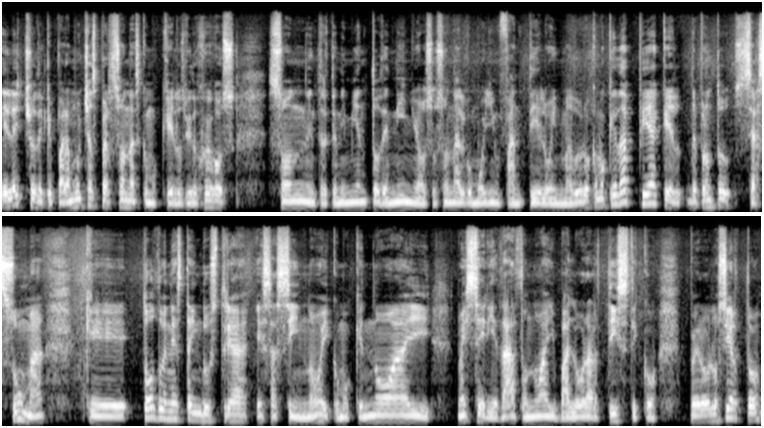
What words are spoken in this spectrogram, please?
el hecho de que para muchas personas como que los videojuegos son entretenimiento de niños o son algo muy infantil o inmaduro, como que da pie a que de pronto se asuma que todo en esta industria es así, ¿no? Y como que no hay no hay seriedad o no hay valor artístico. Pero lo cierto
